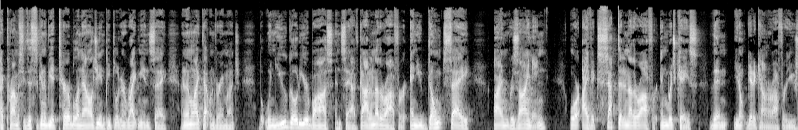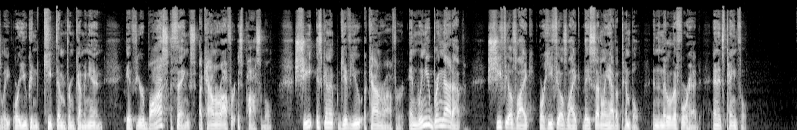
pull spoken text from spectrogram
I promise you, this is going to be a terrible analogy and people are going to write me and say, I don't like that one very much. But when you go to your boss and say, I've got another offer and you don't say, I'm resigning or I've accepted another offer, in which case then you don't get a counteroffer usually, or you can keep them from coming in. If your boss thinks a counteroffer is possible, she is going to give you a counteroffer. And when you bring that up, she feels like, or he feels like they suddenly have a pimple in the middle of their forehead and it's painful.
